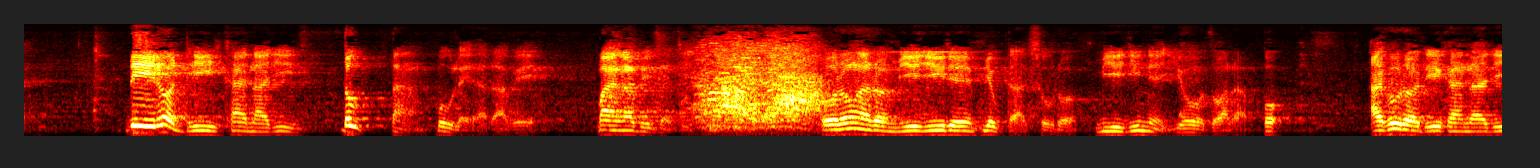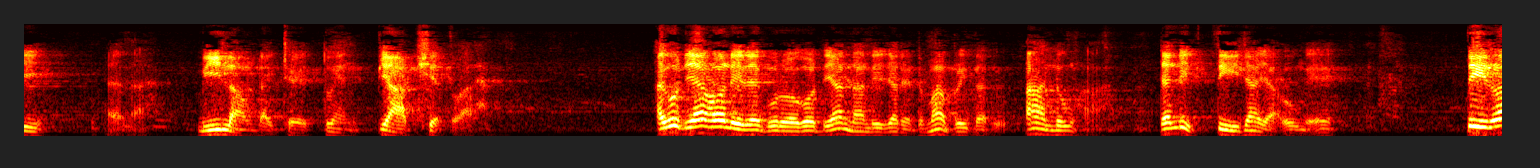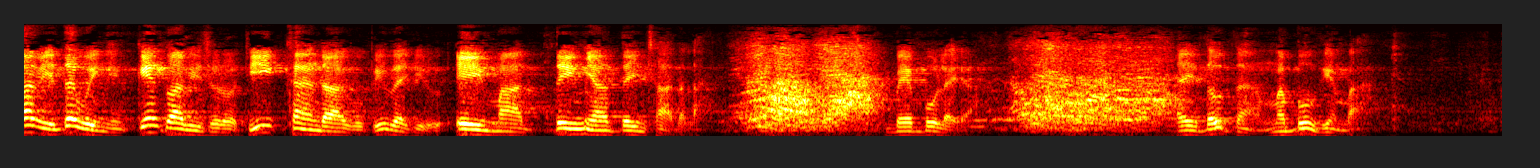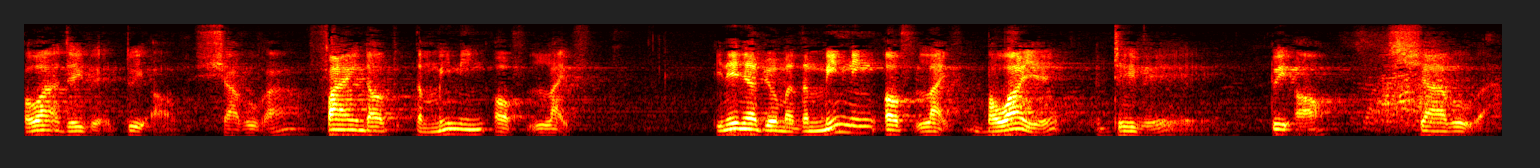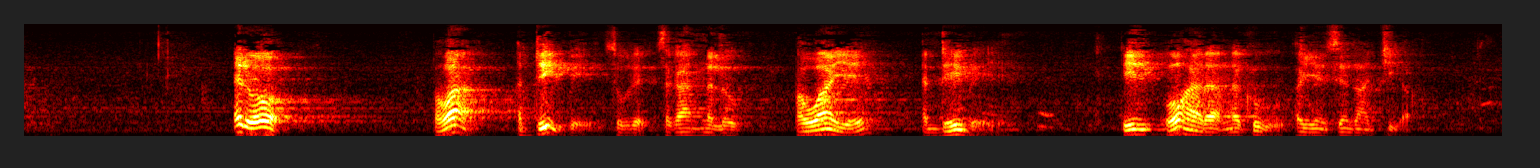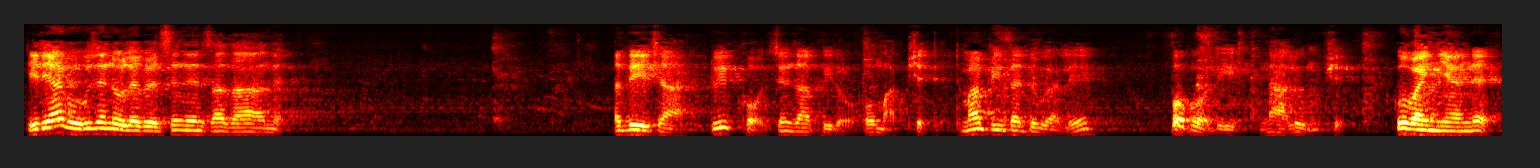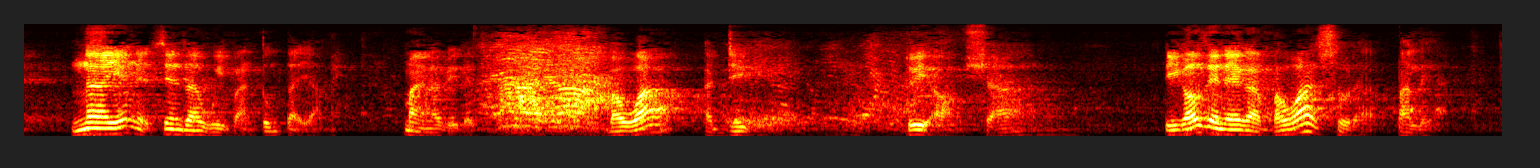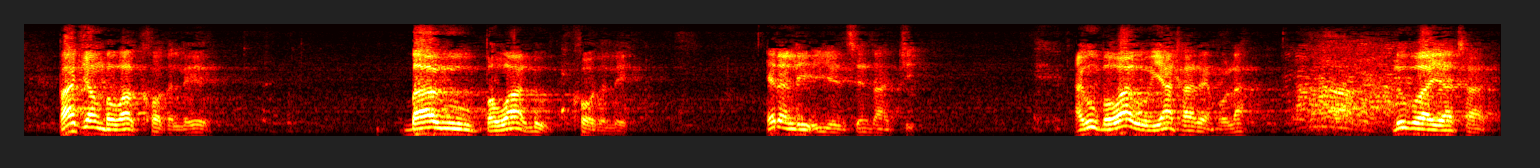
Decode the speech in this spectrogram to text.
သိတော့ဒီခန္ဓာကြီးတုတ်တန်ပို့လိုက်ရတာပဲမှန်လားပြည့်စက်ကြီးဟိုတော့ကတော့မြေကြီးတဲ့မြုပ်တာဆိုတော့မြေကြီးနဲ့ရောသွားတာပေါ့အခုတော့ဒီခန္ဓာကြီးဟဲ့လား မီးလောင်တိုက်တဲ့တွင်ပြဖြစ်သွားတာအခုတရားဟောနေတဲ့ကိုတော်ကိုတရားနာနေကြတဲ့ဓမ္မပရိသတ်တို့အလုံးဟာတဏိတည်ကြရအောင်ငယ်တည်သွားပြီအသက်ဝိညာဉ်ကင်းသွားပြီဆိုတော့ဒီခန္ဓာကိုပြိပက်ကြည့်လို့အိမ်မှာသိမ့်များသိမ့်ချသလားဘယ်ပို့လိုက်ရအဲ့သုတ်တံမပုတ်ခင်ပါဘဝအတိတ်ပဲတွေ့အောင် ရှာဖို့ပါ find out the meaning of life ဒီနေ့ညပြောမှာ the meaning of life ဘဝရဲ့အတိတ်ပဲတွေ့အောင်ရှာဖို့ပါအဲ့တော့ဘဝအတိတ်ပဲဆိုတဲ့စကားနှလုံးဘဝရဲ့အတိတ်ပဲဒီဝေါဟာရနှစ်ခုကိုအရင်စဉ်းစားကြည့်အောင် ဒီတရားကိုဦးဇင်းတို့လည်းပဲစဉ်းစဉ်းစားစားနဲ့အသေးချာတွေးခေါ်စဉ်းစားပြီးတော့ဟောမှာဖြစ်တယ်ဓမ္မပိသတ်တို့ကလည်းပေါ့ပေါ့လေးနာလို့မဖြစ် ကိုယ်ပိုင်ဉာဏ်နဲ့နာရဲနဲ့စဉ်းစားဝေဖန်သုံးသပ်ရမယ်မှန်လားပြီလေဘဝအတိတ်တွေးအောင်ရှာဒီကောင်းစဉ်တွေကဘဝဆိုတာဘာလဲ ဘာကြောင့်ဘဝခေါ်တယ်လဲဘာကိုဘဝလို့ခေါ်တယ်လဲအဲ့ဒါလေးအရင်စဉ်းစားကြည့်အခုဘဝကိုရထားတယ်မဟုတ်လားလူဘဝရထားတယ်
